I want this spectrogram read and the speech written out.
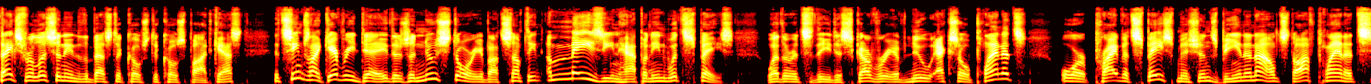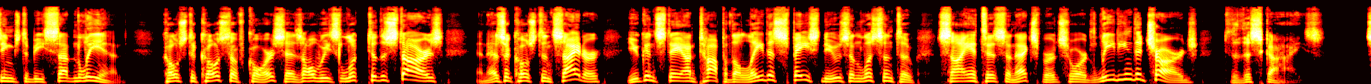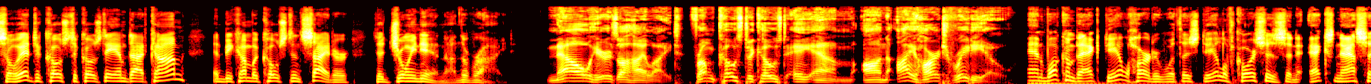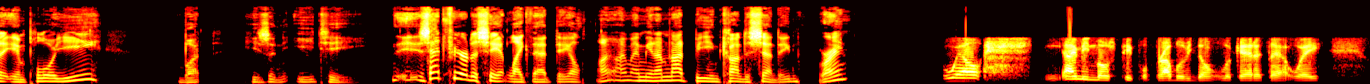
Thanks for listening to the Best of Coast to Coast podcast. It seems like every day there's a new story about something amazing happening with space, whether it's the discovery of new exoplanets or private space missions being announced off planet seems to be suddenly in. Coast to Coast, of course, has always looked to the stars, and as a Coast Insider, you can stay on top of the latest space news and listen to scientists and experts who are leading the charge to the skies. So head to coasttocoastam.com and become a Coast Insider to join in on the ride. Now, here's a highlight from Coast to Coast AM on iHeartRadio. And welcome back. Dale Harder with us. Dale, of course, is an ex NASA employee, but he's an ET. Is that fair to say it like that, Dale? I, I mean, I'm not being condescending, right? Well, I mean, most people probably don't look at it that way.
